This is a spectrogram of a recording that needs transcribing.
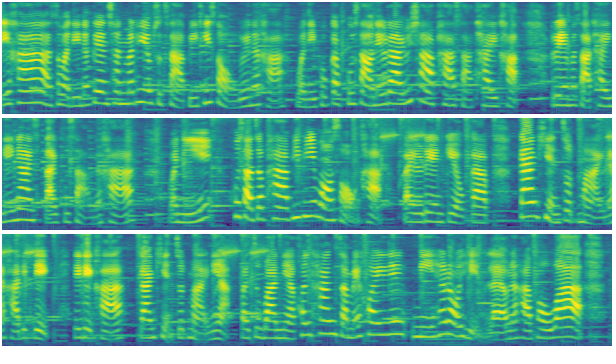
วัสดีค่ะ สวัสดีนักเรียนชั้นมัธยมศึกษาปีที่ 2 ด้วยนะคะ วันนี้พบกับครูสาวในรายวิชาภาษาไทยค่ะ เรียนภาษาไทยง่ายๆ สไตล์ครูสาวนะคะ วันนี้ครูสาวจะพาพี่ๆม .2 ค่ะ ไปเรียนเกี่ยวกับการเขียนจดหมายนะคะ เด็กๆ เด็กๆคะการเขียนจดหมายเนี่ยปัจจุบันเนี่ยค่อนข้างจะไม่ค่อยมีให้เราเห็นแล้วนะคะ เพราะว่า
